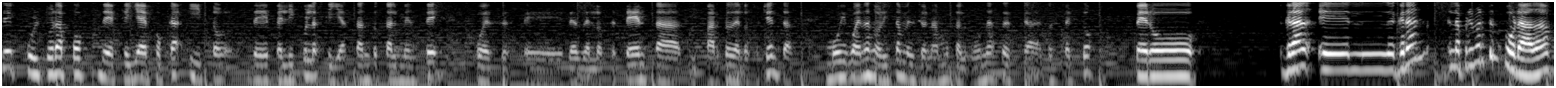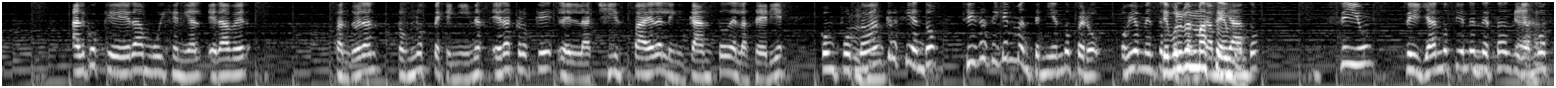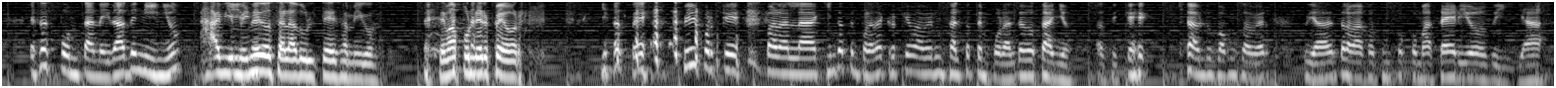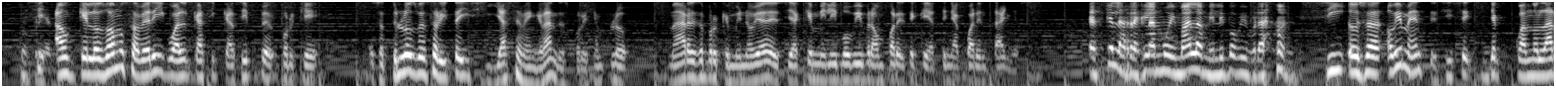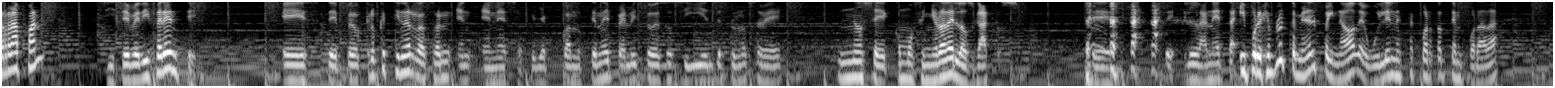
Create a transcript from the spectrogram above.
de cultura pop de aquella época y de películas que ya están totalmente pues este desde los 70s y parte de los 80s muy buenas ahorita mencionamos algunas este, al respecto pero gran, el gran, en la primera temporada, algo que era muy genial era ver cuando eran unos pequeñines, era creo que la chispa, era el encanto de la serie. Conforme van creciendo, sí se siguen manteniendo, pero obviamente Se pues, vuelven más emo. cambiando. Sí, un- sí, ya no tienen esas, digamos, esa espontaneidad de niño. Ah, bienvenidos a la adultez, amigos. Se va a poner peor. Ya sé, sí, porque para la quinta temporada creo que va a haber un salto temporal de dos años. Así que ya los vamos a ver ya en trabajos un poco más serios y ya Sí, sufriendo. aunque los vamos a ver igual casi casi, pero porque, o sea, tú los ves ahorita y si ya se ven grandes. Por ejemplo, me da risa porque mi novia decía que Millie Bobby Brown parece que ya tenía 40 años. Es que la arreglan muy mal a Millie Bobby Brown. Sí, o sea, obviamente, sí se, ya cuando la rapan, sí se ve diferente. Este, pero creo que tiene razón en, en eso, que ya cuando tiene el pelo y todo eso, sí, de plano se ve, no sé, como señora de los gatos. Este, la neta. Y por ejemplo, también el peinado de Willy en esta cuarta temporada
